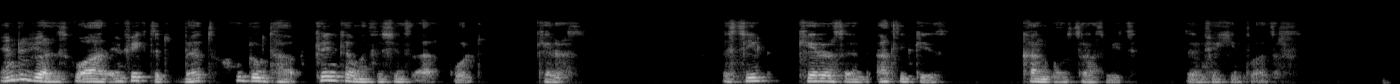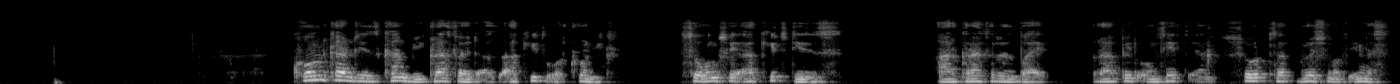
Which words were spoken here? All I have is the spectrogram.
Individuals who are infected but who don't have clinical manifestations are called carriers. Still, carriers and active case can both transmit the infection to others. Communicable disease can be classified as acute or chronic. So when we say acute disease are characterized by rapid onset and short duration of illness.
